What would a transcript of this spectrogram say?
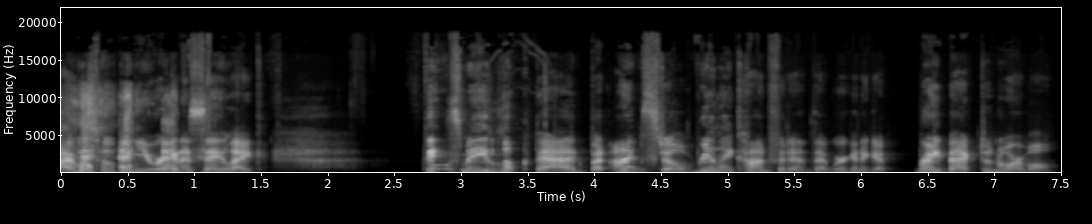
I was hoping you were going to say, like, things may look bad, but I'm still really confident that we're going to get right back to normal.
